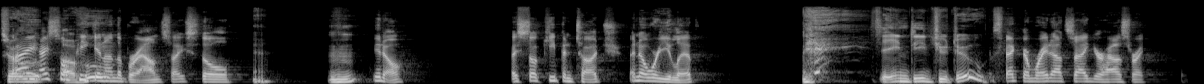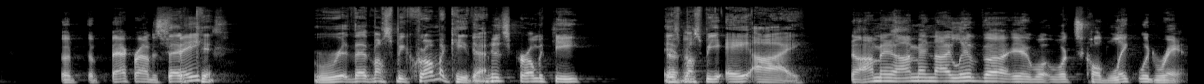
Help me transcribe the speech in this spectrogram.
So I, I still uh, peeking on the Browns. I still, Mhm. you know, I still keep in touch. I know where you live. Indeed, you do. In fact, I'm right outside your house. Right, the the background is That fake. Re- That must be chroma key then. It's chroma key. It must be AI. No, I'm in. I'm in. I live uh, in what's called Lakewood Ranch,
